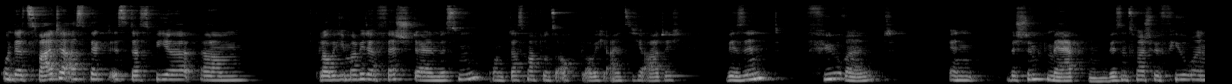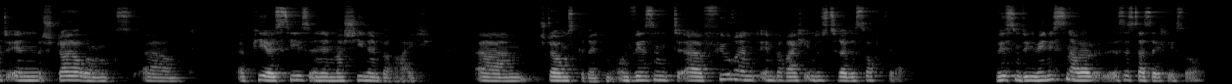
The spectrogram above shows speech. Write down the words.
Und der zweite Aspekt ist, dass wir, ähm, glaube ich, immer wieder feststellen müssen, und das macht uns auch, glaube ich, einzigartig, wir sind führend in bestimmten Märkten. Wir sind zum Beispiel führend in Steuerungs-PLCs ähm, in den Maschinenbereich, ähm, Steuerungsgeräten. Und wir sind äh, führend im Bereich industrielle Software. Wissen die wenigsten, aber es ist tatsächlich so.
